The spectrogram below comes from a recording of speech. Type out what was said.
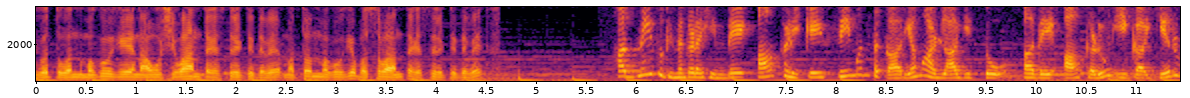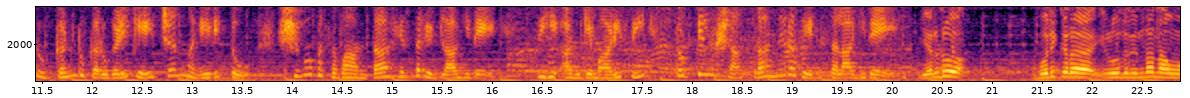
ಇವತ್ತು ಒಂದು ಮಗುವಿಗೆ ನಾವು ಶಿವ ಅಂತ ಹೆಸರಿಟ್ಟಿದ್ದೇವೆ ಮತ್ತೊಂದು ಮಗುವಿಗೆ ಬಸವ ಅಂತ ಹೆಸರಿಟ್ಟಿದ್ದೇವೆ. ಹದಿನೈದು ದಿನಗಳ ಹಿಂದೆ ಆಕಳಿಗೆ ಸೀಮಂತ ಕಾರ್ಯ ಮಾಡಲಾಗಿತ್ತು. ಅದೇ ಆಕಳು ಈಗ ಎರಡು ಗಂಡು ಕರುಗಳಿಗೆ ಜನ್ಮ ನೀಡಿತ್ತು. ಶಿವಬಸವ ಅಂತ ಹೆಸರಿಡಲಾಗಿದೆ. ಸಿಹಿ ಅಡುಗೆ ಮಾಡಿಸಿ ತೊಟ್ಟಿಲು ಶಾಸ್ತ್ರ ನೆರವೇರಿಸಲಾಗಿದೆ. ಎರಡು ಹೋರಿಕರ ಇಳುವುದರಿಂದ ನಾವು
